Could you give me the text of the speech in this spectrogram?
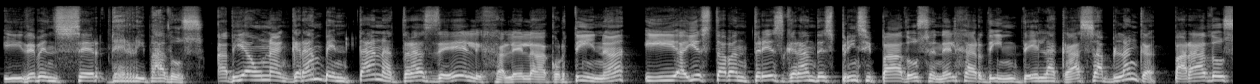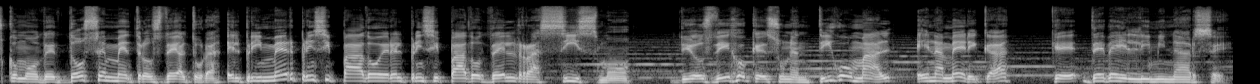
y deben ser derribados. Había una gran ventana atrás de él, jalé la cortina y ahí estaban tres grandes principados en el jardín de la Casa Blanca, parados como de 12 metros de altura. El primer principado era el principado del racismo. Dios dijo que es un antiguo mal en América que debe eliminarse.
